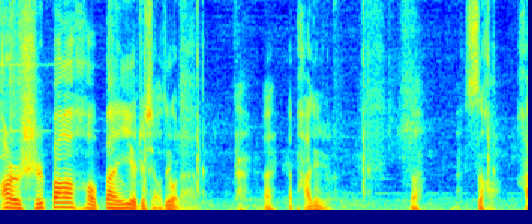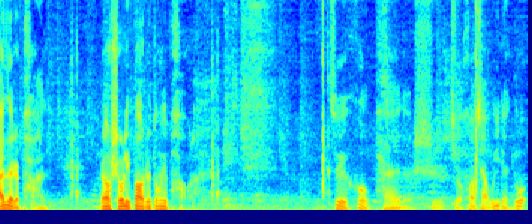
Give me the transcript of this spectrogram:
二十八号半夜这小子又来了，看，哎，还爬进去了。那四号还在这爬呢，然后手里抱着东西跑了。最后拍的是九号下午一点多，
